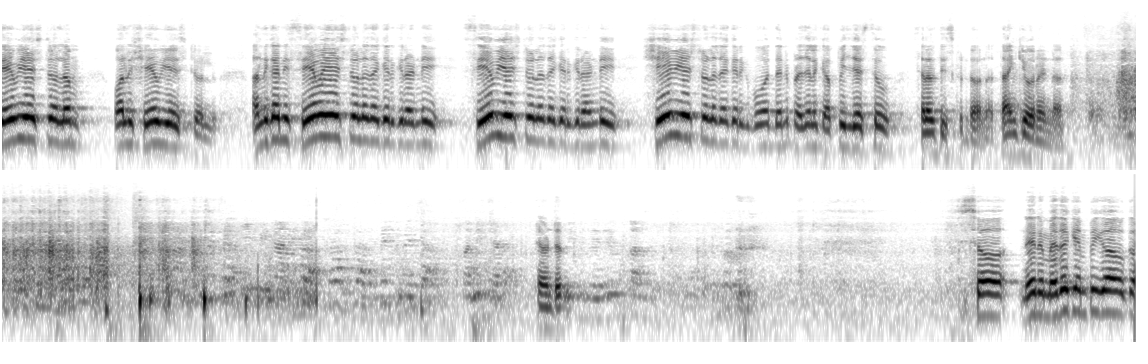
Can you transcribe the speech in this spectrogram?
సేవ్ చేసేటోళ్ళం వాళ్ళు షేవ్ చేసేటోళ్ళు. అందుకని సేవ చేసేటోళ్ళ దగ్గరికి రండి సేవ్ చేసేటోళ్ళ దగ్గరికి రండి షేవ్ చేసేటోళ్ళ దగ్గరికి పోవద్దని ప్రజలకు అప్పీల్ చేస్తూ సెలవు తీసుకుంటా ఉన్నా. థ్యాంక్ యూ ఏమంటారు? సో నేను మెదక్ ఎంపీగా ఒక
